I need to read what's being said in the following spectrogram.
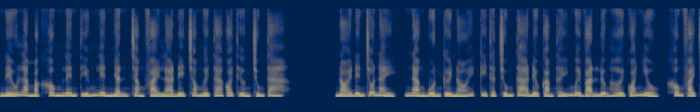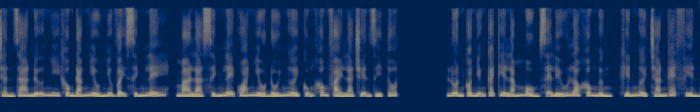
nếu là mặc không lên tiếng liền nhận chẳng phải là để cho người ta coi thường chúng ta. Nói đến chỗ này, nàng buồn cười nói, kỳ thật chúng ta đều cảm thấy 10 vạn lượng hơi quá nhiều, không phải trần gia nữ nhi không đáng nhiều như vậy xính lễ, mà là xính lễ quá nhiều đối ngươi cũng không phải là chuyện gì tốt. Luôn có những cái kia lắm mồm sẽ líu lo không ngừng, khiến người chán ghét phiền.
